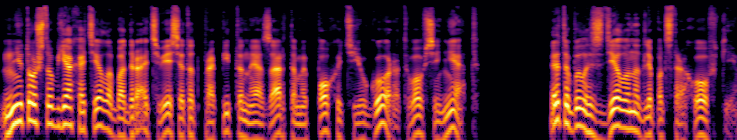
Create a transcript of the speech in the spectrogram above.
Не то чтобы я хотел ободрать весь этот пропитанный азартом и похотью город, вовсе нет. Это было сделано для подстраховки.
